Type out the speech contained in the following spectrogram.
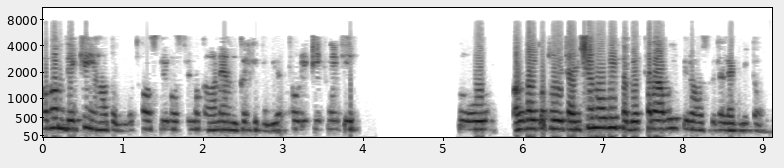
अब हम देखे यहाँ तो बहुत कॉस्टली कॉस्टली मकान है, अंकल की तबीयत थोड़ी ठीक नहीं थी। तो अंकल को थोड़ी टेंशन हो गई, तबीयत खराब हुई, फिर हॉस्पिटल एडमिट हो गई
